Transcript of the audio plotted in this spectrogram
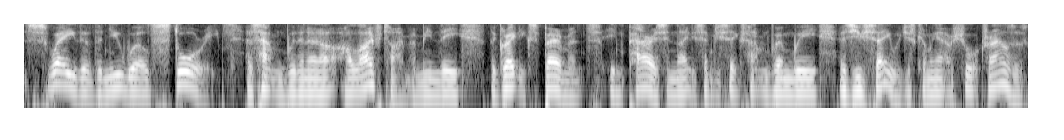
swathe of the New World story has happened within our, our, lifetime. I mean, the, the great experiment in Paris in 1976 happened when we, as you say, were just coming out of short trousers.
